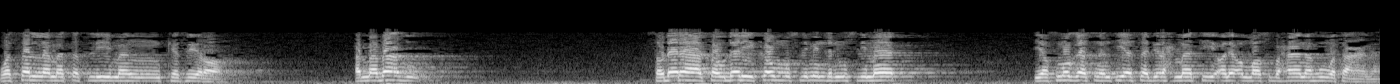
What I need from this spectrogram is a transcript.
وسلم تسليما كثيرا أما بعد saudara-saudari kaum muslimin dan muslimat yang semoga senantiasa dirahmati oleh Allah Subhanahu wa taala.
